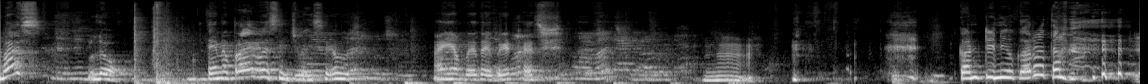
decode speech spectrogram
બસ? લો. એને પ્રાઇવસી જોઈશે એવું અહીંયા બધા બેઠા છે. હમ. કન્ટિન્યુ કરો તમે.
